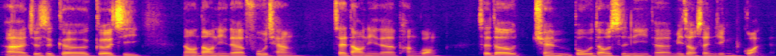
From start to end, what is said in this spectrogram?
呃，就是膈膈肌，然后到你的腹腔，再到你的膀胱，这都全部都是你的迷走神经管的。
